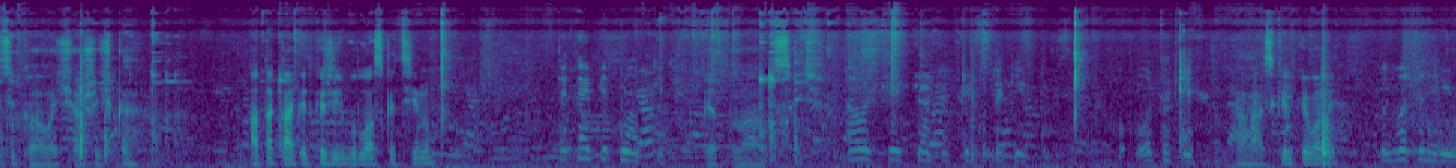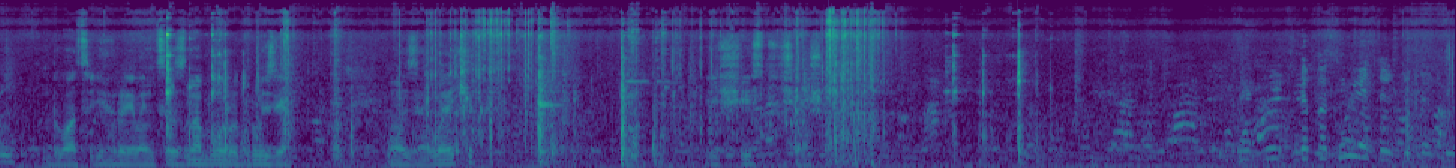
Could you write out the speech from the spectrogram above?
Цікава чашечка. А така, підкажіть, будь ласка, ціну? Такая 15. 15. А вот шесть чашечек вот таких. Вот таких. Ага, скільки вони? По 20 гривен. 20 гривень. Це з набору, друзі. Ось глечик. І 6 чашок. Да какую это сейчас?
